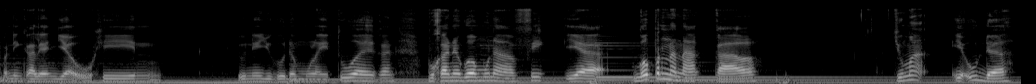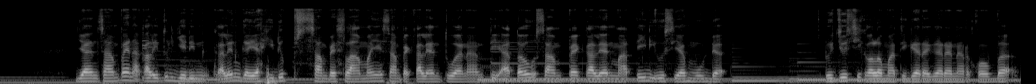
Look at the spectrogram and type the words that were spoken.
mending kalian jauhin. Dunia juga udah mulai tua ya kan? Bukannya gue munafik ya gue pernah nakal. Cuma ya udah. Jangan sampai nakal itu dijadiin kalian gaya hidup sampai selamanya sampai kalian tua nanti atau sampai kalian mati di usia muda. Lucu sih kalau mati gara-gara narkoba.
